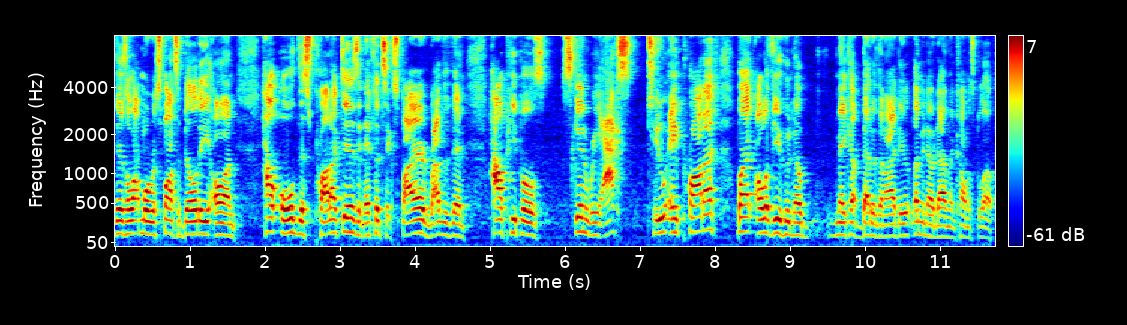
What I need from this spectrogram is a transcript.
there's a lot more responsibility on how old this product is and if it's expired rather than how people's skin reacts to a product. But all of you who know makeup better than I do, let me know down in the comments below.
